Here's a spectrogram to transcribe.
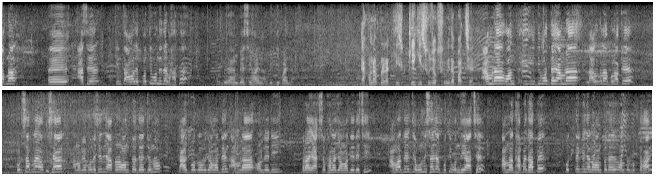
আপনার আসে কিন্তু আমাদের প্রতিবন্ধীদের ভাতা বেশি হয় না বৃদ্ধি পায় না। এখন আপনারা কি কি কি সুযোগ সুবিধা পাচ্ছেন? আমরা ইতিমধ্যেই আমরা লালগোলা ব্লকে ফুড সাপ্লাই অফিসার আমাকে বলেছে যে আপনারা অন্তদের জন্য কাগজপত্র জমা দেন। আমরা অলরেডি প্রায় একশোখানা জমা দিয়ে দিয়েছি। আমাদের যে উনিশ হাজার প্রতিবন্ধী আছে আমরা ধাপে ধাপে প্রত্যেকে যেন অন্তদের অন্তর্ভুক্ত হয়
